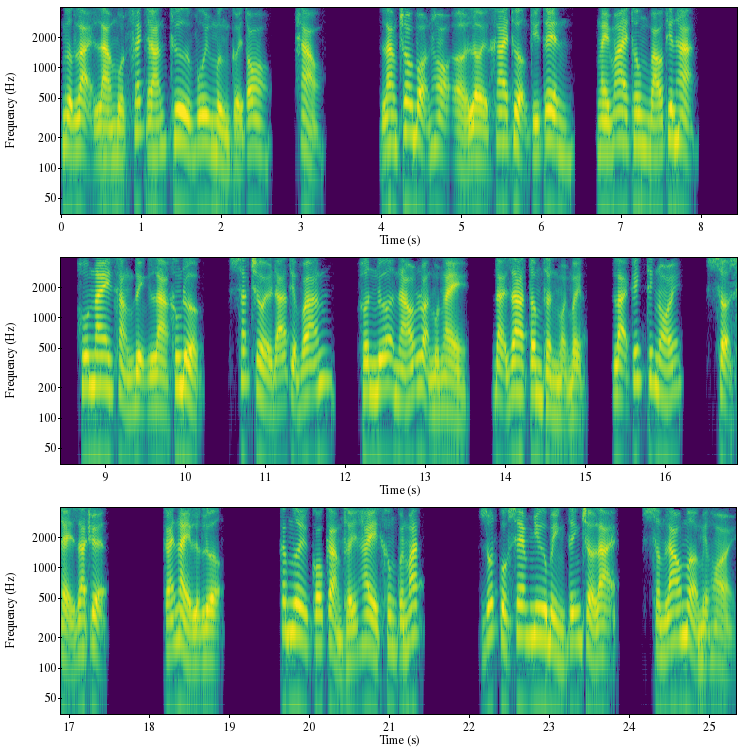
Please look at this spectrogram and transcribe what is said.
ngược lại là một phách gán thư vui mừng cười to, hảo. Làm cho bọn họ ở lời khai thượng ký tên, ngày mai thông báo thiên hạ. Hôm nay khẳng định là không được, sắc trời đã tiệm vãn, hơn nữa náo loạn một ngày, đại gia tâm thần mỏi mệt, lại kích thích nói, sợ xảy ra chuyện. Cái này lực lượng. Các ngươi có cảm thấy hay không quen mắt? Rốt cuộc xem như bình tĩnh trở lại, sầm lão mở miệng hỏi.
